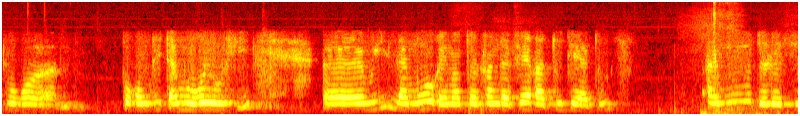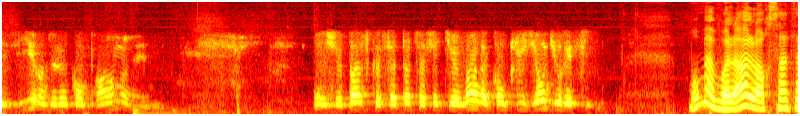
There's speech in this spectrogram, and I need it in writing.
pour, euh, pour un but amoureux aussi. Euh, oui, l'amour est notre grande affaire à toutes et à tous. À nous de le saisir, de le comprendre. Et, je pense que ça peut être effectivement la conclusion du récit. Bon ben voilà, alors c'est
